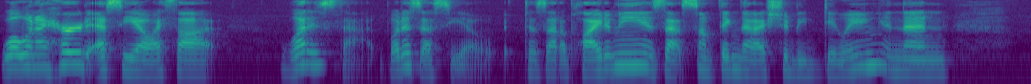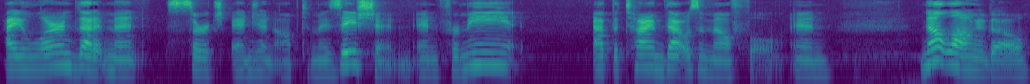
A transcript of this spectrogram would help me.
well, when I heard SEO, I thought, what is that? What is SEO? Does that apply to me? Is that something that I should be doing? And then I learned that it meant search engine optimization. And for me, at the time, that was a mouthful. And not long ago,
